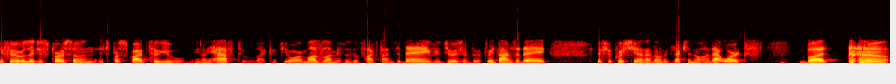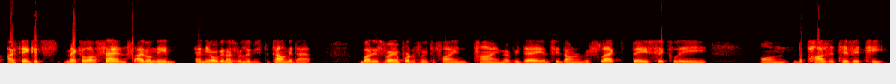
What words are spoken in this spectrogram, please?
If you're a religious person, it's prescribed to you. You know, you have to. Like if you are a Muslim, you have to do it five times a day. If you're Jewish, you have to do it three times a day. If you're Christian, I don't exactly know how that works, but I think it's makes a lot of sense. I don't need any organized religion to tell me that, but it's very important for me to find time every day and sit down and reflect, basically, on the positivity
